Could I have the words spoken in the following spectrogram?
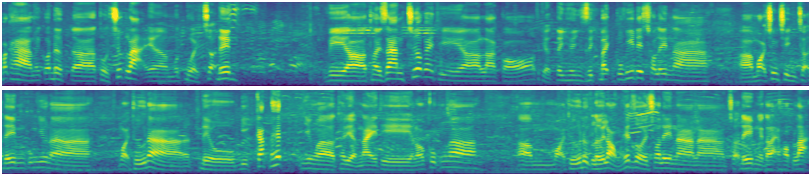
Bắc Hà mới có đợt tổ chức lại một buổi chợ đêm vì uh, thời gian trước ấy thì uh, là có kiểu tình hình dịch bệnh covid ấy cho nên là uh, mọi chương trình chợ đêm cũng như là mọi thứ là đều bị cắt hết. Nhưng mà thời điểm này thì nó cũng uh, uh, mọi thứ được lới lỏng hết rồi cho nên là là chợ đêm người ta lại họp lại.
